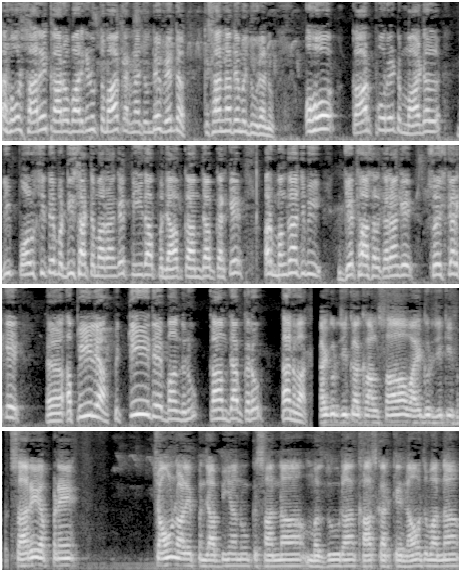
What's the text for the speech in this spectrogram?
ਔਰ ਹੋਰ ਸਾਰੇ ਕਾਰੋਬਾਰੀਆਂ ਨੂੰ ਤਬਾਹ ਕਰਨਾ ਚਾਹੁੰਦੇ ਵਿਦ ਕਿਸਾਨਾਂ ਤੇ ਮਜ਼ਦੂਰਾਂ ਨੂੰ। ਉਹ ਕਾਰਪੋਰੇਟ ਮਾਡਲ ਦੀ ਪਾਲਿਸੀ ਤੇ ਵੱਡੀ ਸੱਟ ਮਾਰਾਂਗੇ 30 ਦਾ ਪੰਜਾਬ ਕਾਮਯਾਬ ਕਰਕੇ ਔਰ ਮੰਗਾਂ 'ਚ ਵੀ ਜਿੱਤ ਹਾਸਲ ਕਰਾਂਗੇ। ਸੋ ਇਸ ਕਰਕੇ ਅਪੀਲ ਆ ਵੀ 30 ਦੇ ਬੰਦ ਨੂੰ ਕਾਮਯਾਬ ਕਰੋ। ਧੰਨਵਾਦ। ਵਾਹਿਗੁਰੂ ਜੀ ਕਾ ਖਾਲਸਾ, ਵਾਹਿਗੁਰੂ ਜੀ ਕੀ ਫਤਿਹ। ਸਾਰੇ ਆਪਣੇ ਚਾਹਣ ਵਾਲੇ ਪੰਜਾਬੀਆਂ ਨੂੰ, ਕਿਸਾਨਾਂ, ਮਜ਼ਦੂਰਾਂ, ਖਾਸ ਕਰਕੇ ਨੌਜਵਾਨਾਂ,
